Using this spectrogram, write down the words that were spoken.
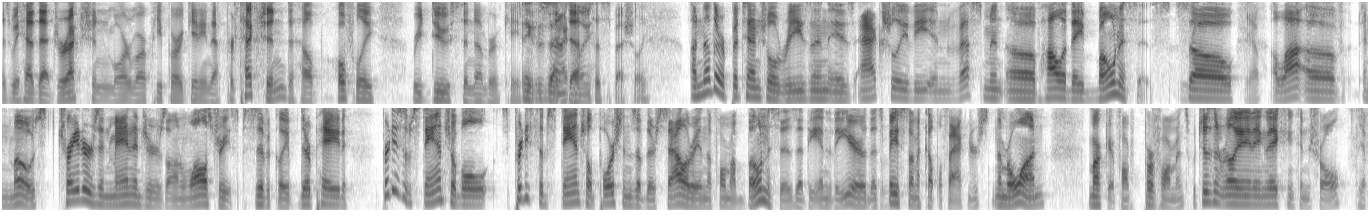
as we head that direction, more and more people are getting that protection to help hopefully reduce the number of cases Exactly. and deaths, especially. Another potential reason is actually the investment of holiday bonuses. So, Yep. a lot of, and most traders and managers on Wall Street specifically, they're paid pretty substantial, pretty substantial portions of their salary in the form of bonuses at the end of the year. That's based on a couple factors. Number one, market for- performance, which isn't really anything they can control. Yep.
